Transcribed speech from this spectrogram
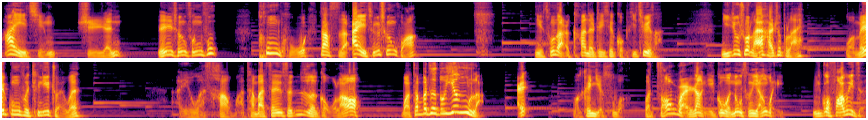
爱情使人人生丰富，痛苦那使爱情升华。你从哪儿看的这些狗屁句子？你就说来还是不来？我没工夫听你拽文。哎呦我操！我他妈真是日了狗了哦！我他妈这都硬了。哎，我跟你说，我早晚让你给我弄成阳痿。你给我发位置，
